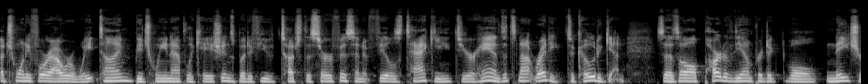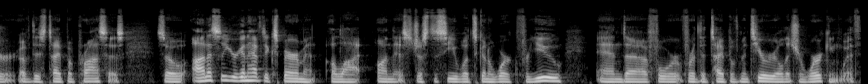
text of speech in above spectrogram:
a 24 hour wait time between applications. But if you touch the surface and it feels tacky to your hands, it's not ready to code again. So that's all part of the unpredictable nature of this type of process. So honestly, you're going to have to experiment a lot on this just to see what's going to work for you and uh, for for the type of material that you're working with.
